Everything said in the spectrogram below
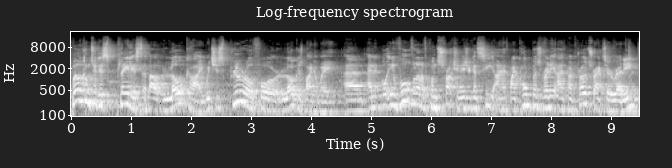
Welcome to this playlist about loci, which is plural for locus by the way, um, and it will involve a lot of construction. As you can see, I have my compass ready, I have my protractor ready.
